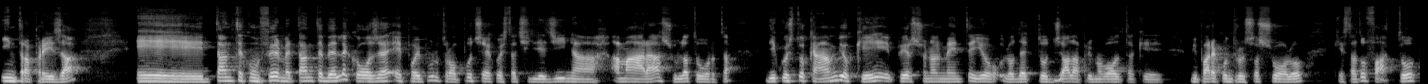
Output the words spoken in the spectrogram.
intrapresa e tante conferme, tante belle cose e poi purtroppo c'è questa ciliegina amara sulla torta di questo cambio che personalmente io l'ho detto già la prima volta che mi pare contro il Sassuolo che è stato fatto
